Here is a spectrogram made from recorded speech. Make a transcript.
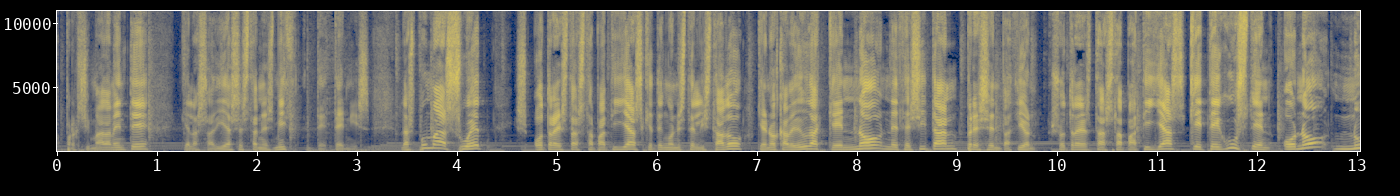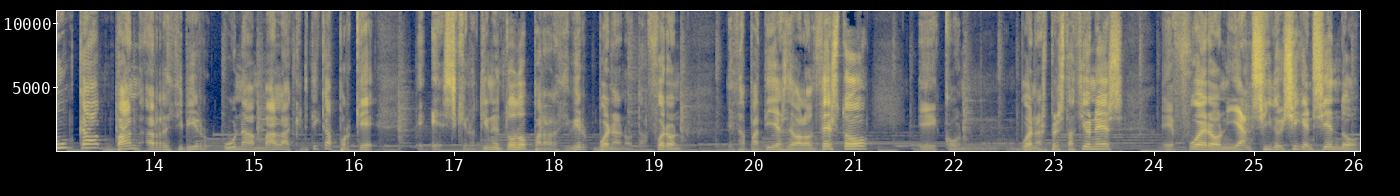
aproximadamente que las Adidas Stan Smith de tenis. La espuma Sweat es otra de estas zapatillas que tengo en este listado que no cabe duda que no necesitan presentación. Es otra de estas zapatillas que te gusten o no, nunca van a recibir una mala crítica porque es que lo tienen todo para recibir buena nota. Fueron eh, zapatillas de baloncesto eh, con buenas prestaciones, eh, fueron y han sido y siguen siendo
